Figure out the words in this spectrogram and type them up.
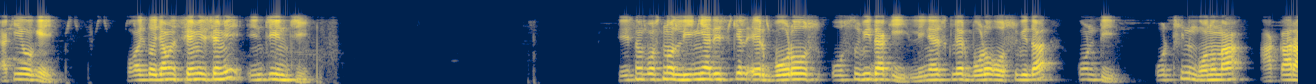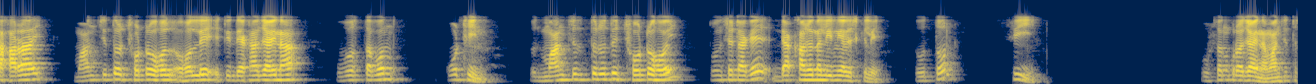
একই এককে। প্রকাশিত যেমন সেমি সেমি, ইঞ্চি ইঞ্চি। তেইশ নম্বর প্রশ্ন, লিনিয়ার স্কেল এর বড় অসুবিধা কি? লিনিয়ার স্কেলের বড় অসুবিধা কোনটি? কঠিন গণনা, আকার হারায় মানচিত্র ছোট হলে এটি দেখা যায় না। উপস্থাপন কঠিন। মানচিত্র যদি ছোট হয়, তখন সেটাকে দেখা যায় না লিনিয়ার স্কেলে তো উত্তর সি উপস্থাপন করা যায় না। মানচিত্র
